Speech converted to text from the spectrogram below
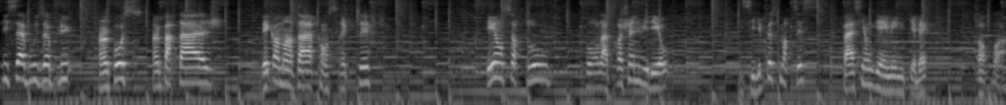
Si ça vous a plu, un pouce, un partage, des commentaires constructifs. Et on se retrouve pour la prochaine vidéo. Ici Lupus Mortis, Passion Gaming Québec. Au revoir.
